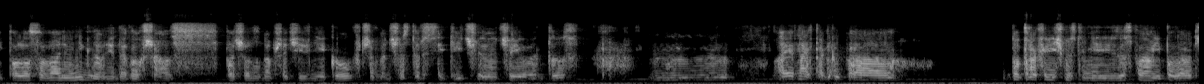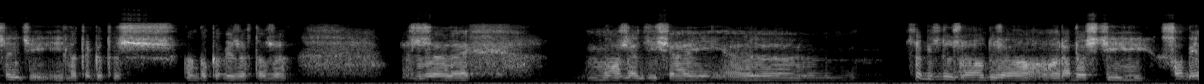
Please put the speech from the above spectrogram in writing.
i po losowaniu nikt nam nie dawał szans, patrząc na przeciwników, czy Manchester City, czy, czy Juventus. A jednak ta grupa potrafiliśmy z tymi zespołami powalczyć i, i dlatego też głęboko wierzę w to, że, że Lech może dzisiaj e, zrobić dużo, dużo radości sobie,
